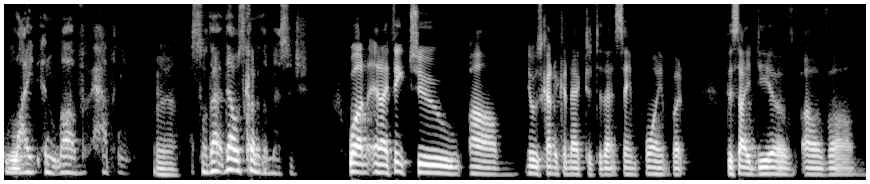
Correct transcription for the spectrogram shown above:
light and love happening Yeah. so that that was kind of the message. Well, and, and I think too, um, it was kind of connected to that same point, but this idea of of um,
